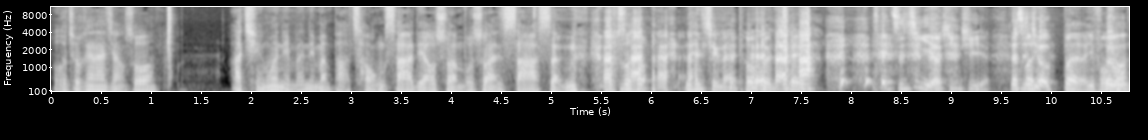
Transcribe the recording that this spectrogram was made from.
我就跟他讲说：“啊，请问你们，你们把虫杀掉算不算杀生？” 我说：“ 那请来讨论 这个，对慈济也有兴趣，但是就不佛光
